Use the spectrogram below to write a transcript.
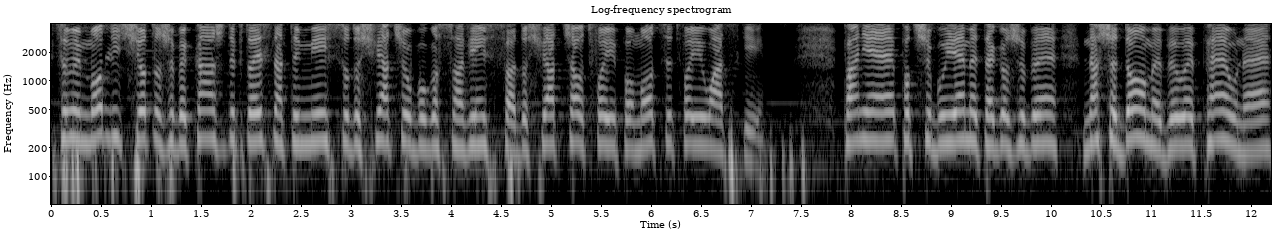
Chcemy modlić się o to, żeby każdy, kto jest na tym miejscu, doświadczał błogosławieństwa, doświadczał Twojej pomocy, Twojej łaski. Panie, potrzebujemy tego, żeby nasze domy były pełne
